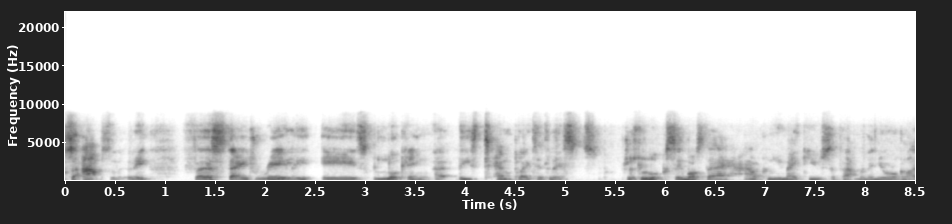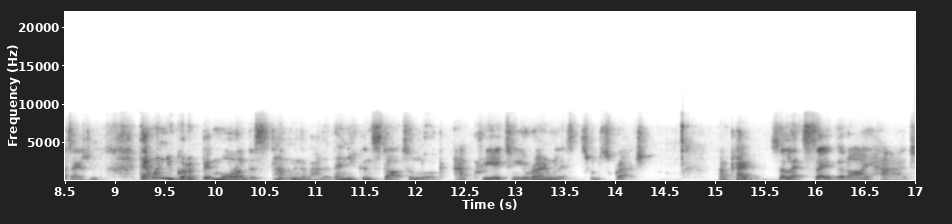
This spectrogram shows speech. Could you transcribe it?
So absolutely, first stage really is looking at these templated lists Just look, see what's there. How can you make use of that within your organization? Then when you've got a bit more understanding about it, then you can start to look at creating your own lists from scratch. Okay, so let's say that I had,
